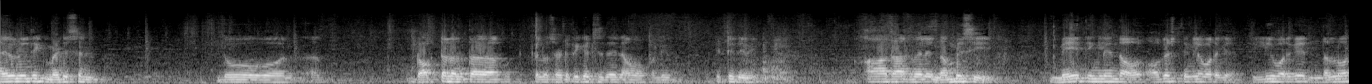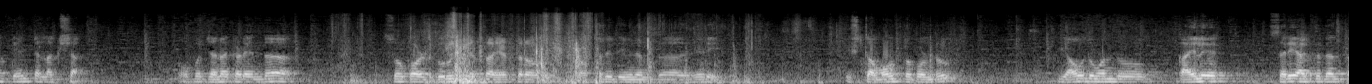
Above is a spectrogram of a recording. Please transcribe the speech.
ಆಯುರ್ವೇದಿಕ್ ಮೆಡಿಸಿನ್ ಇದು ಡಾಕ್ಟರ್ ಅಂತ ಕೆಲವು ಸರ್ಟಿಫಿಕೇಟ್ಸ್ ಇದೆ ನಾವು ಅಲ್ಲಿ ಇಟ್ಟಿದ್ದೀವಿ. ಅದಾದ ಮೇಲೆ ನಂಬಿಸಿ ಮೇ ತಿಂಗಳಿಂದ ಆಗಸ್ಟ್ ತಿಂಗಳವರೆಗೆ, ಇಲ್ಲಿವರೆಗೆ ನಲವತ್ತೆಂಟು ಲಕ್ಷ ಒಬ್ಬ ಜನ ಕಡೆಯಿಂದ ಸೋ ಕಾಲ್ಡ್ ಗುರುಜಿ ಅಂತ ಹೇಳ್ತಾರೋ ಡಾಕ್ಟರ್ ಇದ್ದೀವಿ ಅಂತ ಹೇಳಿ ಇಷ್ಟು ಅಮೌಂಟ್ ತಗೊಂಡು, ಯಾವುದೋ ಒಂದು ಕಾಯಿಲೆ ಸರಿ ಆಗ್ತದೆ ಅಂತ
